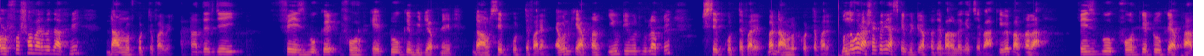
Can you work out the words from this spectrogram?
অল্প সময়ের মধ্যে আপনি ডাউনলোড করতে পারবেন। আপনাদের যেই ফেসবুকে four K two K video আপনি ডাউন সেভ করতে পারেন, এমনকি আপনার ইউটিউবগুলো আপনি সেভ করতে পারেন বা ডাউনলোড করতে পারেন। বন্ধুগণ, আশা করি আজকের ভিডিও আপনাদের ভালো লেগেছে বা কীভাবে আপনারা Facebook four K two K আপনার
